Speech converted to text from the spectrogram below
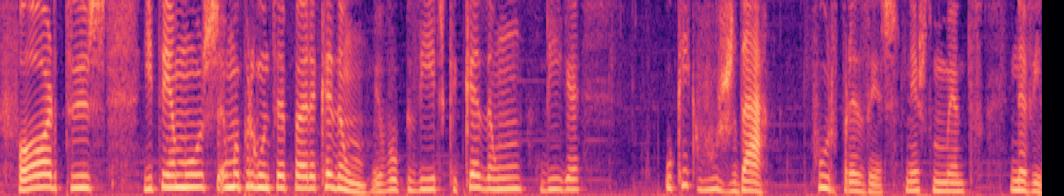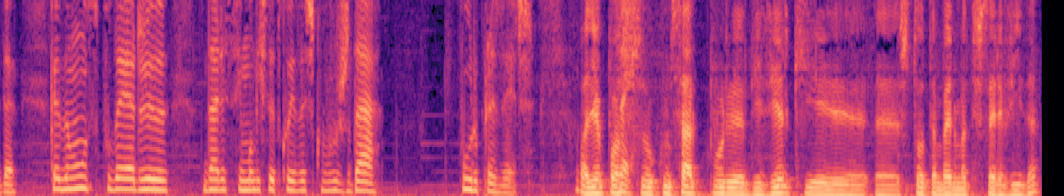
fortes e temos uma pergunta para cada um. Eu vou pedir que cada um diga o que é que vos dá por prazer neste momento na vida. Cada um, se puder eh, dar assim uma lista de coisas que vos dá por prazer. Olha, eu posso Zé. começar por eh, dizer que uh, estou também numa terceira vida.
